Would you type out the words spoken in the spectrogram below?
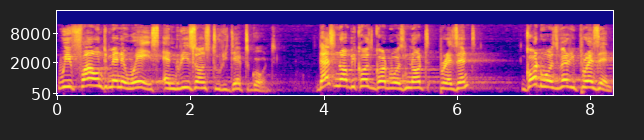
we found many ways and reasons to reject God. That's not because God was not present. God was very present,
